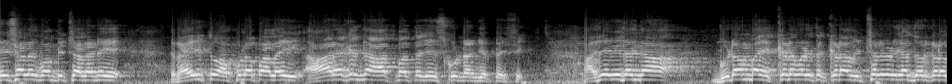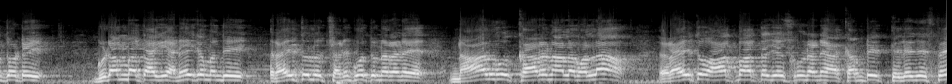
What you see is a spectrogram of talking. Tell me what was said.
దేశాలకు పంపించాలని రైతు అప్పుల పాలై ఆ రకంగా ఆత్మహత్య చేసుకుంటని చెప్పేసి. అదేవిధంగా గుడంబ ఎక్కడ పడితే అక్కడ విచ్చలవిడిగా దొరకడంతో గుడంబ తాగి అనేక మంది రైతులు చనిపోతున్నారనే నాలుగు కారణాల వల్ల రైతు ఆత్మహత్య చేసుకుండని ఆ కమిటీ తెలియజేస్తే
